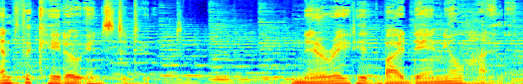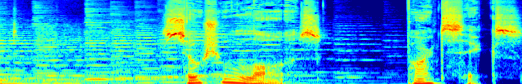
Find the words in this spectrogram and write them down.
and the Cato Institute. Narrated by Daniel Hyland. Social Laws, Part 6.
